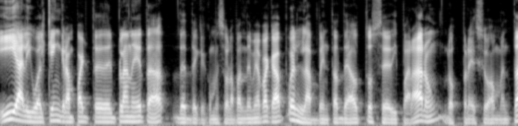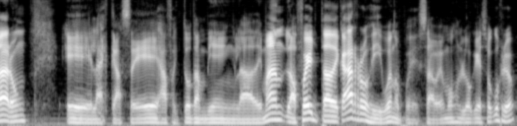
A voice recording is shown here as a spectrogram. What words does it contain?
Y al igual que en gran parte del planeta, desde que comenzó la pandemia para acá, pues las ventas de autos se dispararon, los precios aumentaron, eh, la escasez afectó también la demanda, la oferta de carros y bueno, pues sabemos lo que eso ocurrió.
